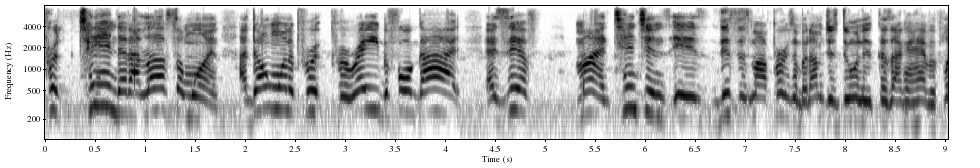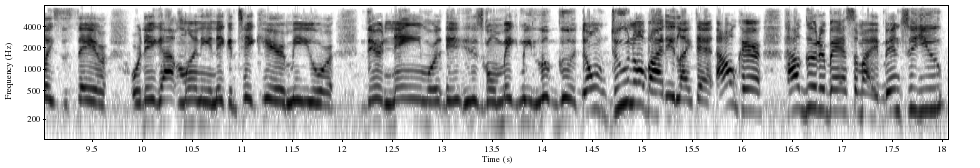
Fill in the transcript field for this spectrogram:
pretend that I love someone. I don't want to par- parade before God as if my intentions is this is my person, but I'm just doing it because I can have a place to stay, or or they got money and they can take care of me, or their name, or it is gonna make me look good. Don't do nobody like that. I don't care how good or bad somebody been to you.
